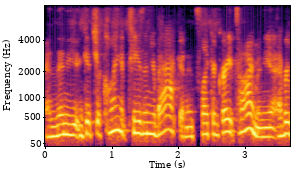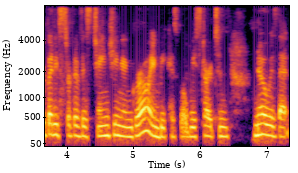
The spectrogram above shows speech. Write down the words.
and then you get your client teasing you back and it's like a great time and yeah, everybody sort of is changing and growing because what we start to know is that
